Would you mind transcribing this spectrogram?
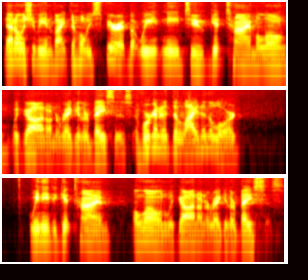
Not only should we invite the Holy Spirit, but we need to get time alone with God on a regular basis. If we're going to delight in the Lord, we need to get time alone with God on a regular basis.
